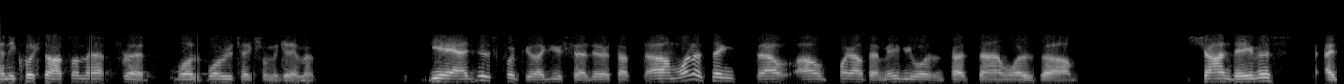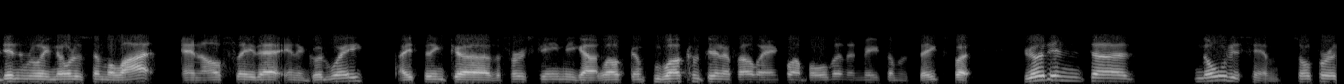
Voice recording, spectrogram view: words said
any quick thoughts on that, Fred? What what were your takes from the game, man? Yeah, just quickly, like you said, there's um, one of the things that I'll, I'll point out that maybe wasn't touched on was um, Sean Davis. I didn't really notice him a lot, and I'll say that in a good way. I think uh, the first game he got welcome welcome to NFL by Anquan Boldin and made some mistakes, but really didn't uh, notice him. So for a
